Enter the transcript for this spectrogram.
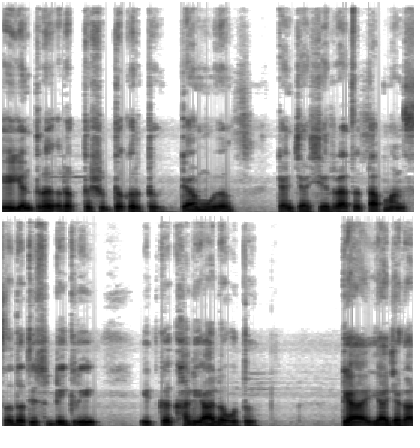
हे यंत्र रक्त शुद्ध करतं. त्यामुळं त्यांच्या शरीराचं तापमान सदतीस डिग्री इतकं खाली आलं होतं. त्या या जगात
